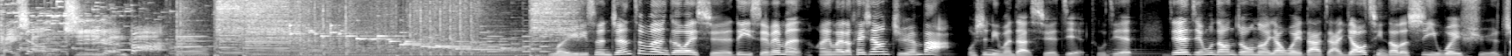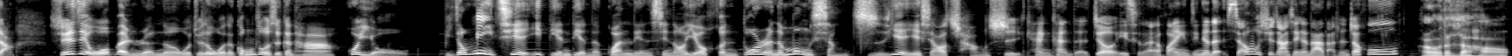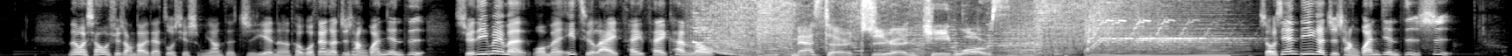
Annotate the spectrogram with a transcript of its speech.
开箱职人吧，Ladies and gentlemen，各位学弟学妹们，欢迎来到开箱职人吧。我是你们的学姐涂洁。今天节目当中呢，要为大家邀请到的是一位学长学姐。我本人呢，我觉得我的工作是跟他会有。比较密切一点点的关联性，然后也有很多人的梦想职业也想要尝试看看的，就一起来欢迎今天的小武学长，先跟大家打声招呼。Hello，大家好。那么小武学长到底在做些什么样子的职业呢？透过三个职场关键字，学弟妹们，我们一起来猜猜看喽。Master 职人 Key Words。首先，第一个职场关键字是，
